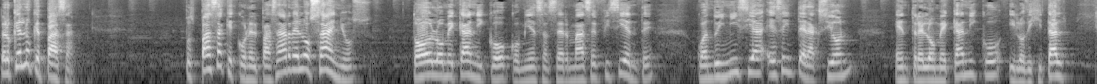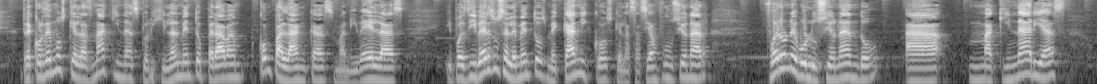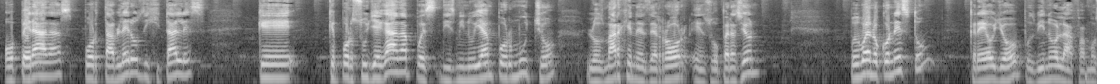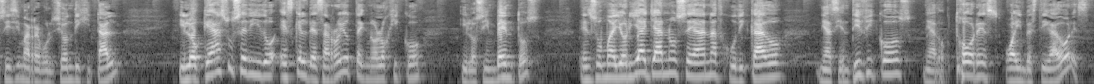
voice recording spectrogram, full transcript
Pero ¿qué es lo que pasa? Pues pasa que con el pasar de los años, todo lo mecánico comienza a ser más eficiente cuando inicia esa interacción entre lo mecánico y lo digital. Recordemos que las máquinas que originalmente operaban con palancas, manivelas y pues diversos elementos mecánicos que las hacían funcionar, fueron evolucionando a maquinarias operadas por tableros digitales que que por su llegada pues disminuían por mucho los márgenes de error en su operación. Pues bueno, con esto, creo yo, pues vino la famosísima revolución digital y lo que ha sucedido es que el desarrollo tecnológico y los inventos en su mayoría ya no se han adjudicado ni a científicos, ni a doctores o a investigadores.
